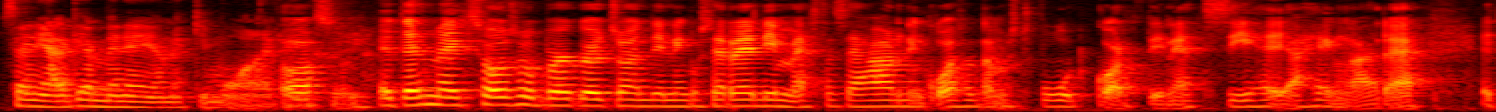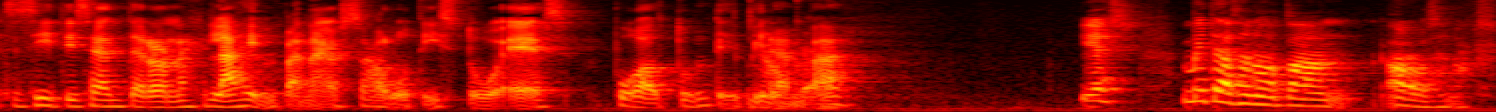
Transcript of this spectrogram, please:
Sen jälkeen menee jonnekin muualle Oh. Et esimerkiksi Social Burger Jointin niin se Redimesta, sehän on niin osa tämmöistä food courtin, että siihen ja hengailee. Että se City Center on ehkä lähimpänä, jos sä haluat istua ees puoli tuntia pidempään. Okay. Yes. Mitä sanotaan arvosanaksi?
